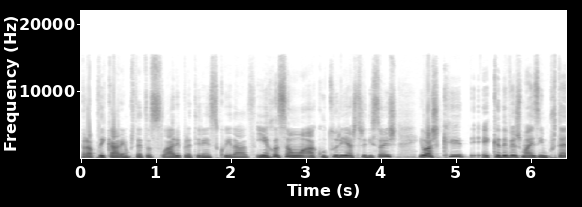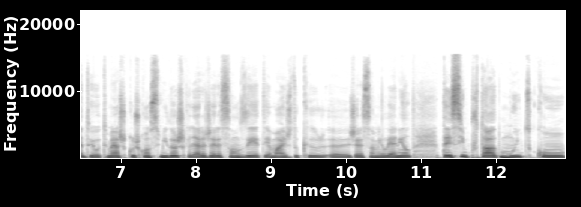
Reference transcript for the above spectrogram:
para aplicarem protetor solar para terem esse cuidado. E em relação à cultura e às tradições, eu acho que é cada vez mais importante. Eu também acho que os consumidores, se calhar a geração Z, até mais do que a geração millennial, têm se importado muito com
